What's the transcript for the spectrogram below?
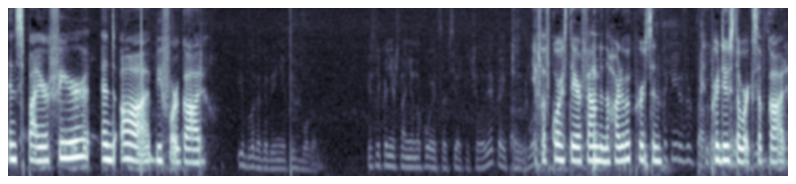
inspire fear and awe before God. If, of course, they are found in the heart of a person and produce the works of God.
